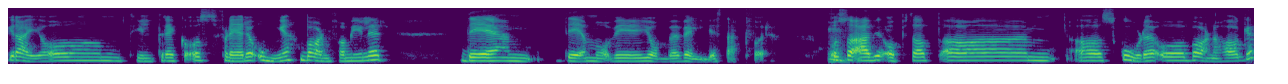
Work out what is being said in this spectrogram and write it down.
greie å tiltrekke oss flere unge barnefamilier, det, det må vi jobbe veldig sterkt for. Og så er vi opptatt av, av, skole og barnehage.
